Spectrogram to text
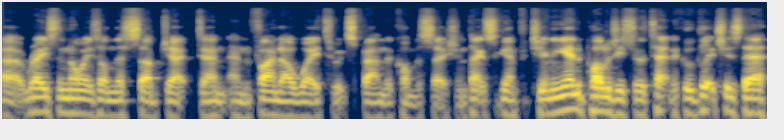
uh, raise the noise on this subject and, and find our way to expand the conversation. Thanks again for tuning in. Apologies for the technical glitches there.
